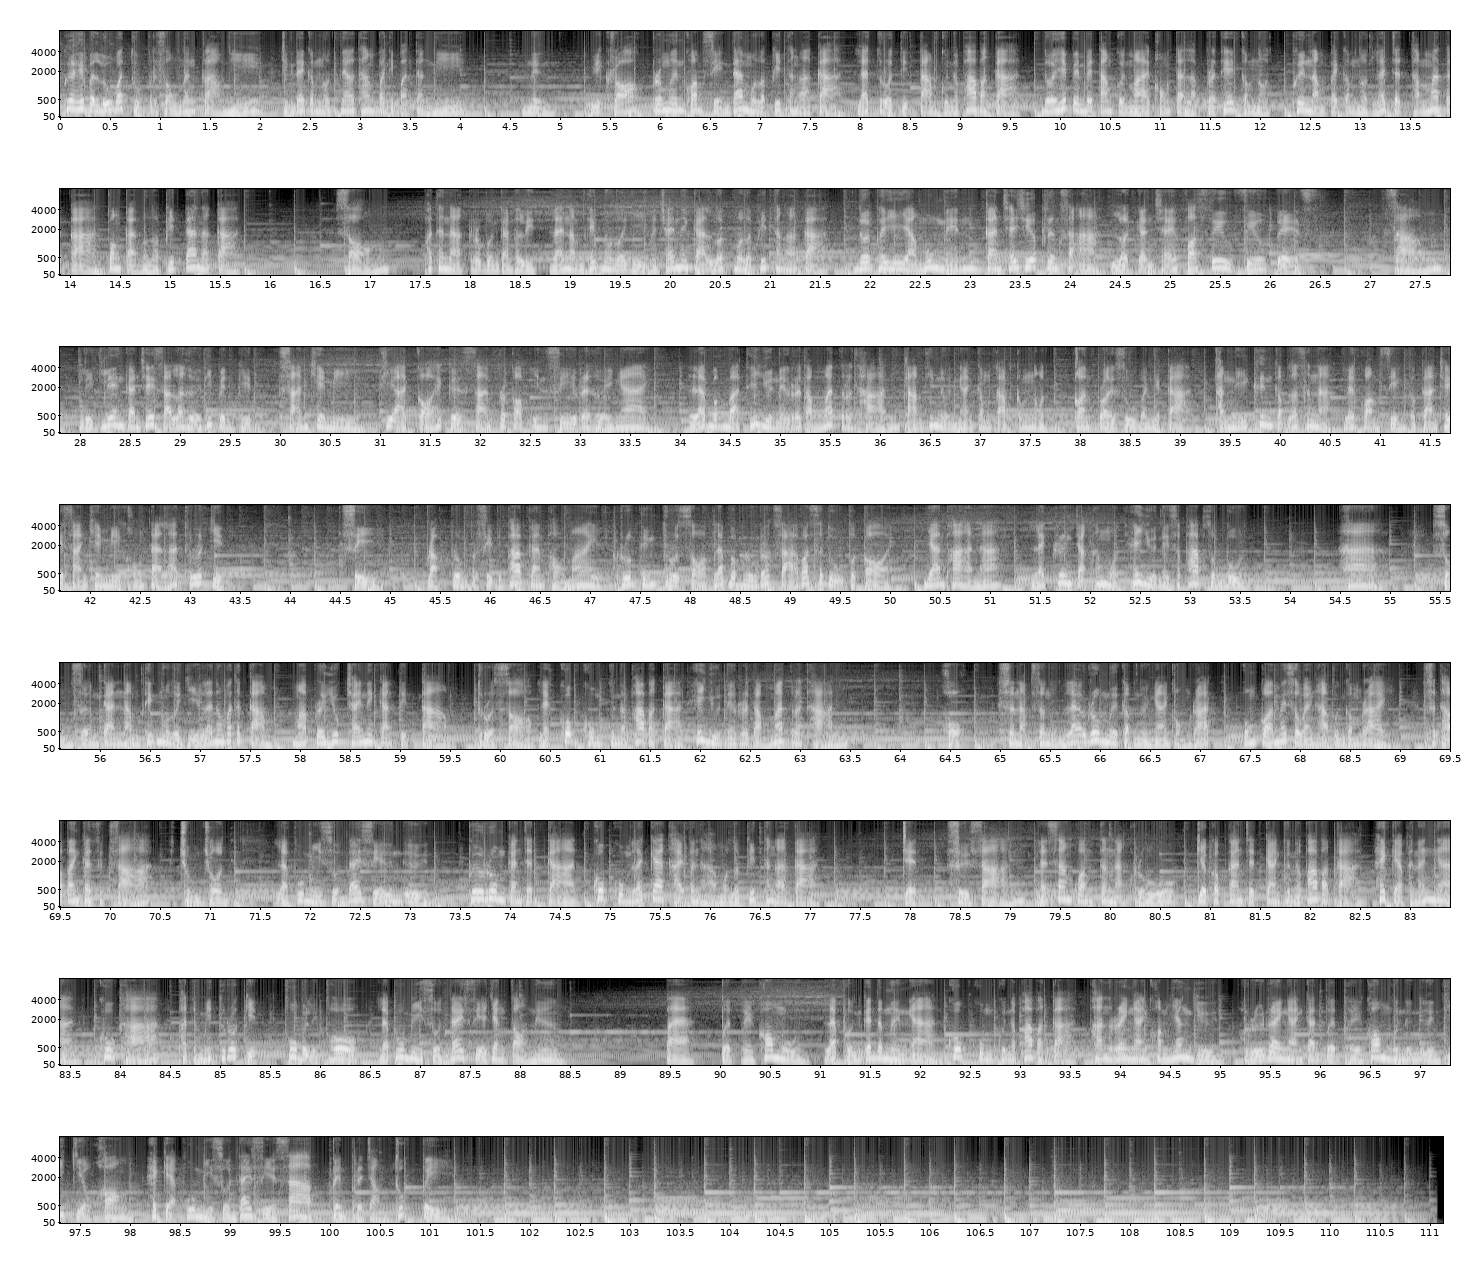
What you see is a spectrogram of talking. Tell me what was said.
เพื่อให้บรรลุวัตถุประสงค์ดังกล่าวนี้ จึงได้กำหนดแนวทางปฏิบัติดังนี้ 1. วิเคราะห์ประเมินความเสี่ยงด้านมลพิษทางอากาศ และตรวจติดตามคุณภาพอากาศ โดยให้เป็นไปตามกฎหมายของแต่ละประเทศกำหนด เพื่อนำไปกำหนดและจัดทำมาตรการป้องกันมลพิษด้านอากาศ 2. พัฒนากระบวนการผลิต และนำเทคโนโลยีมาใช้ในการลดมลพิษทางอากาศ โดยพยายามมุ่งเน้นการใช้เชื้อเพลิงสะอาด ลดการใช้ฟอสซิลฟิลเบส 3. หลีกเลี่ยงการใช้สารระเหยที่เป็นพิษ สารเคมี ที่อาจก่อให้เกิดสารประกอบอินทรีย์ระเหยง่าย และบำบัดให้อยู่ในระดับมาตรฐานตามที่หน่วยงานกำกับกำหนด ก่อนปล่อยสู่บรรยากาศ ทั้งนี้ขึ้นกับลักษณะและความเสี่ยงต่อการใช้สารเคมีของแต่ละธุรกิจ 4. ปรับปรุงประสิทธิภาพการเผาไหม้ รวมถึงตรวจสอบและบำรุงรักษาวัสดุอุปกรณ์ ยานพาหนะ และเครื่องจักรทั้งหมดให้อยู่ในสภาพสมบูรณ์ 5. ส่งเสริมการนำเทคโนโลยีและนวัตกรรม มาประยุกต์ใช้ในการติดตาม ตรวจสอบและควบคุมคุณภาพอากาศให้อยู่ในระดับมาตรฐาน 6. สนับสนุนและร่วมมือกับหน่วยงานของรัฐ องค์กรไม่แสวงหาผลกำไร สถาบันการศึกษา ชุมชน และผู้มีส่วนได้เสียอื่น ๆ เพื่อร่วมกันจัดการควบคุมและแก้ไขปัญหามลพิษทางอากาศ 7. สื่อสารและสร้างความตระหนักรู้ เกี่ยวกับการจัดการคุณภาพอากาศ ให้แก่พนักงงาน คู่ค้า พันธมิตรธุรกิจ ผู้บริโภค และผู้มีส่วนได้เสียอย่างต่อเนื่อง 8. เปิดเผยข้อมูล และผลการดำเนินงาน ควบคุมคุณภาพอากาศผ่านรายงานความยั่งยืน หรือรายงานการเปิดเผยข้อมูลอื่น ๆ ที่เกี่ยวข้อง ให้แก่ผู้มีส่วนได้เสียทราบเป็นประจำทุกปี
